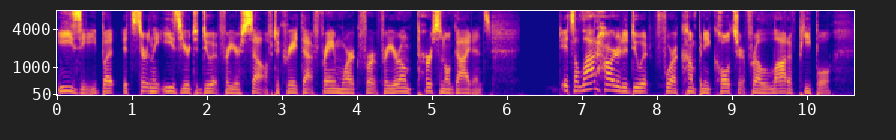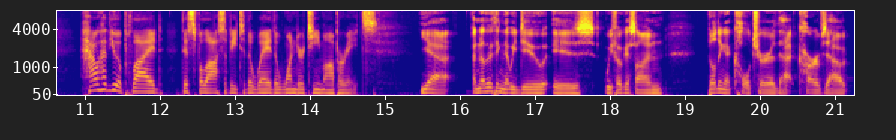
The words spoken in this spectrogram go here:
easy, but it's certainly easier to do it for yourself, to create that framework for, for your own personal guidance. It's a lot harder to do it for a company culture, for a lot of people. How have you applied this philosophy to the way the Wunder team operates? Yeah. Another thing that we do is we focus on building a culture that carves out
